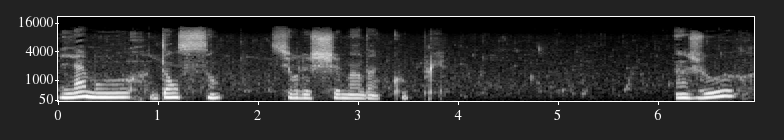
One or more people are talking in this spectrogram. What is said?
L'amour dansant sur le chemin d'un couple. Un jour,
